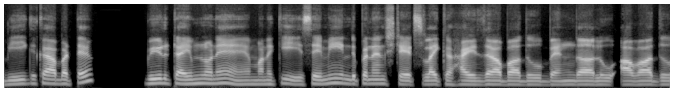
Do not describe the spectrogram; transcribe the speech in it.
వీక్ కాబట్టే, వీడి టైంలోనే మనకి semi independent states like Hyderabad, Bengal, Awadh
